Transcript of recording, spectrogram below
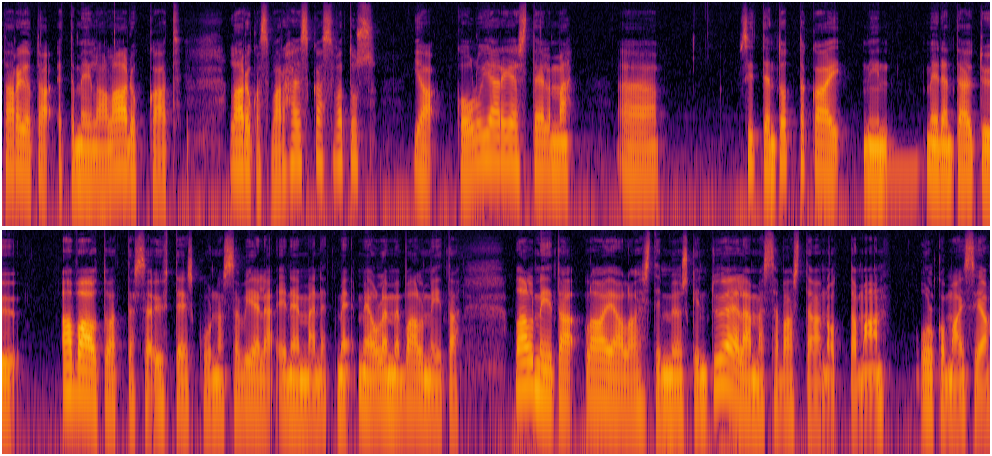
tarjota, että meillä on laadukkaat, laadukas varhaiskasvatus ja koulujärjestelmä. Sitten totta kai niin meidän täytyy avautua tässä yhteiskunnassa vielä enemmän, että me, me olemme valmiita, valmiita laaja-alaisesti myöskin työelämässä vastaanottamaan ulkomaisia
